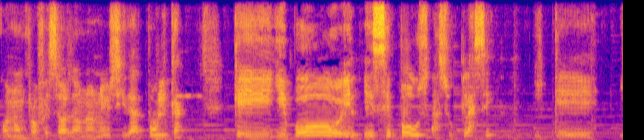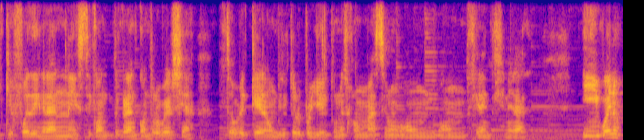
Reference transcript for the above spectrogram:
con un profesor de una universidad pública que llevó ese post a su clase y que, y que fue de gran, este, gran controversia sobre qué era un director del proyecto, un Scrum Master o un, un gerente general. Y bueno,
